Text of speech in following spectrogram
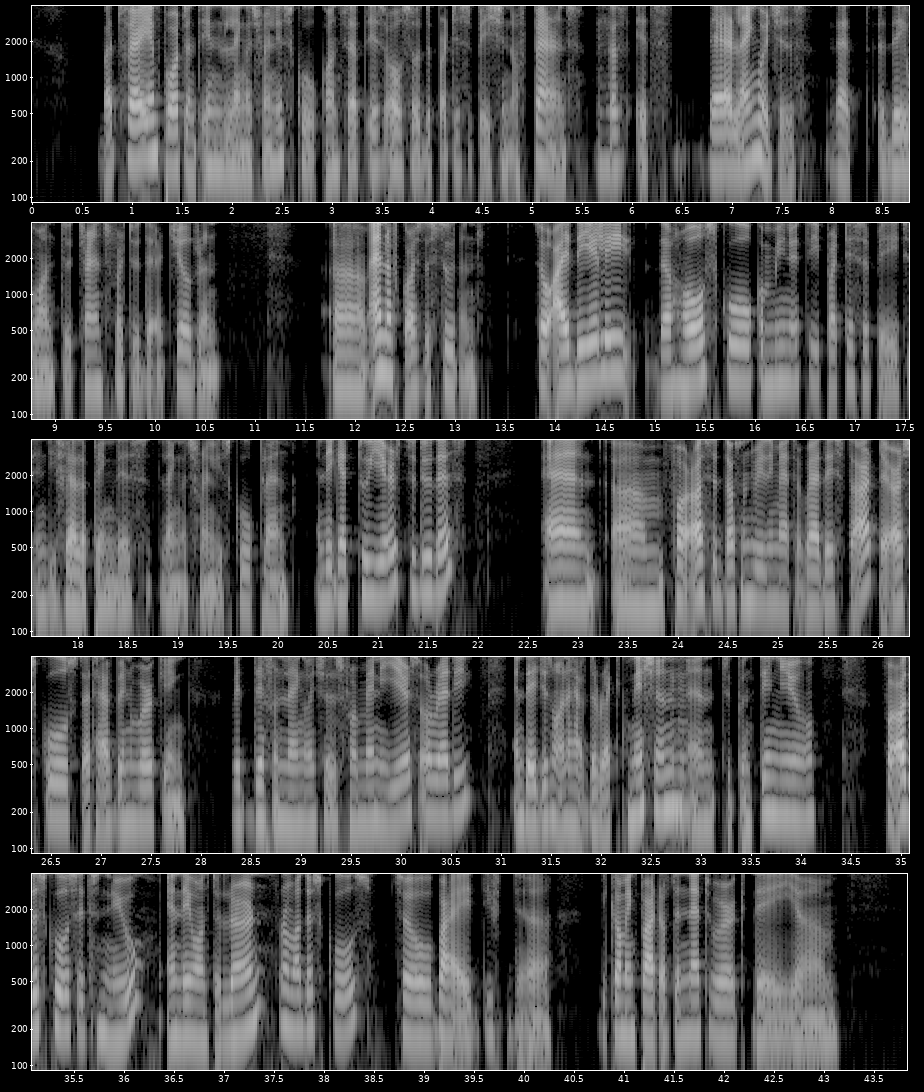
But very important in the language friendly school concept is also the participation of parents Mhm. because it's their languages that uh, they want to transfer to their children. Um, and of course, the student. So, ideally, the whole school community participates in developing this language friendly school plan. And they get two years to do this. And um, for us, it doesn't really matter where they start. There are schools that have been working with different languages for many years already, and they just want to have the recognition Mhm. and to continue. For other schools, it's new, and they want to learn from other schools. So by def- uh, becoming part of the network, they um,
